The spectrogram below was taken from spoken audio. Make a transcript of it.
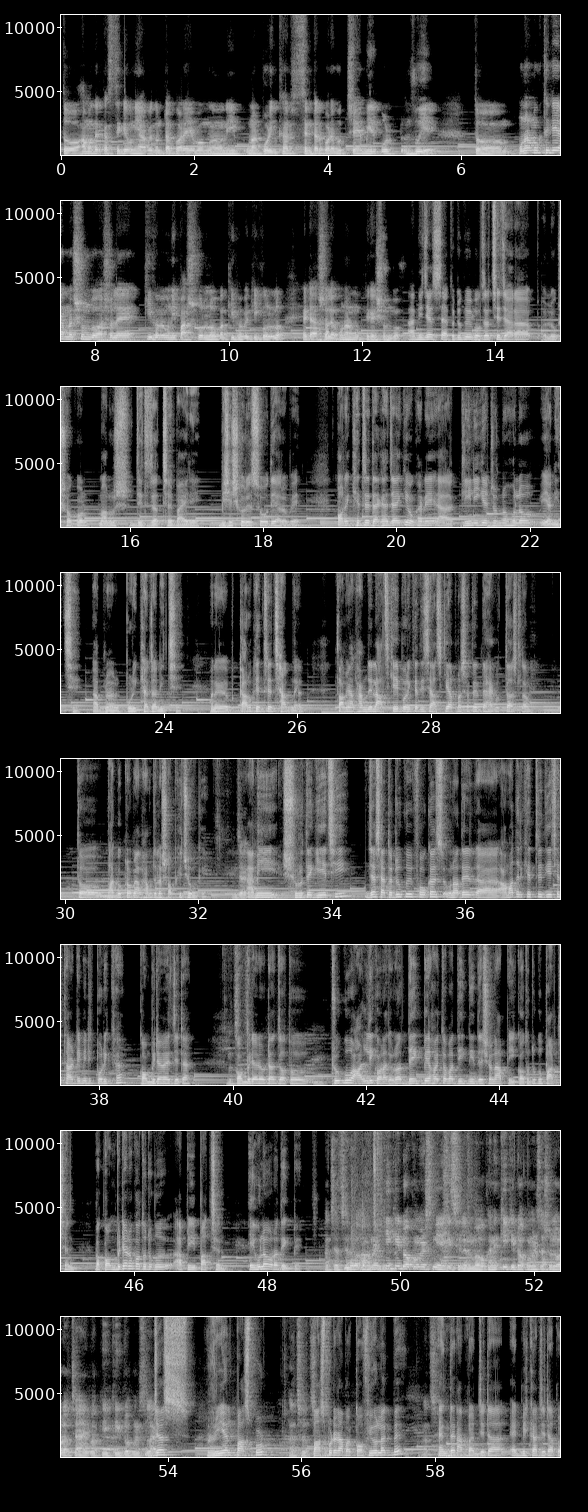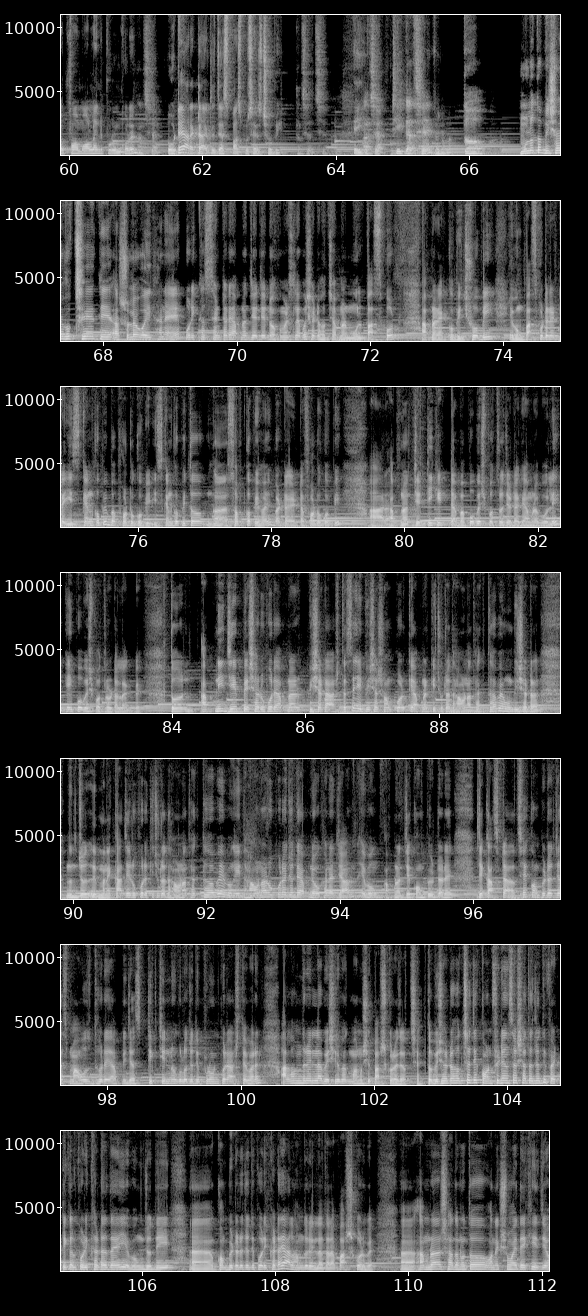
তো আমাদের কাছ থেকে উনি আবেদনটা করে এবং উনি ওনার পরীক্ষার সেন্টার করে হচ্ছে মিরপুর দুইয়ে। তো ওনার মুখ থেকে আমরা শুনব আসলে কীভাবে উনি পাশ করল বা কীভাবে কি করল, এটা আসলে ওনার মুখ থেকে শুনব। আমি জাস্ট এতটুকুই বোঝাচ্ছি, যারা লোক সকল মানুষ যেতে যাচ্ছে বাইরে বিশেষ করে সৌদি আরবে। অনেক ক্ষেত্রে দেখা যায় কি ওখানে ক্লিনিকের জন্য হলো ইয়া নিচ্ছে আপনার পরীক্ষাটা নিচ্ছে। মানে কারও ক্ষেত্রে ছাড় নাই। তো আমি আলহামদুলিল্লাহ আজকেই পরীক্ষা দিয়েছি আজকে আপনার সাথে দেখা করতে আসলাম। তো ভাগ্যক্রমে আলহামদুলিল্লাহ সব কিছু ওকে আমি শুরুতে গিয়েছি জাস্ট এতটুকুই ফোকাস ওনাদের আমাদের ক্ষেত্রে দিয়েছে থার্টি মিনিট পরীক্ষা কম্পিউটারে যেটা। কম্পিউটারে ওটা যতটুকু আর্লি করা যায় ওরা দেখবে হয়তো বা দিক নির্দেশনা আপনি কতটুকু পারছেন। বা কম্পিউটারও কতটুকু আপনি পাচ্ছেন এগুলো ওরা দেখবে। আচ্ছা আচ্ছা। কি কি ডকুমেন্টস নিয়ে গেছিলেন বা ওখানে কি কি ডকুমেন্টস আসলে ওরা চায় বা কি কি ডকুমেন্টস লাগে? জাস্ট রিয়েল পাসপোর্ট আচ্ছা আচ্ছা। পাসপোর্টের আবার কপিও লাগবে আচ্ছা। অ্যান্ড দেন আপনার যেটা অ্যাডমিট কার্ড যেটা আপনার ফর্ম অনলাইনে পূরণ করেন আচ্ছা। ওটাই আরেকটা একটা জাস্ট পাসপোর্ট সাইজের ছবি। আচ্ছা আচ্ছা। এই। আচ্ছা ঠিক আছে। ধন্যবাদ। তো মূলত বিষয় হচ্ছে যে আসলে ওইখানে পরীক্ষা সেন্টারে আপনার যে যে ডকুমেন্টস লাগবে সেটা হচ্ছে আপনার মূল পাসপোর্ট আপনার এক কপি ছবি এবং পাসপোর্টের একটা স্ক্যান কপি বা ফটোকপি স্ক্যান কপি তো সফট কপি হয় বাট একটা ফটোকপি আর আপনার যে টিকিটটা বা প্রবেশপত্র যেটাকে আমরা বলি, এই প্রবেশপত্রটা লাগবে। তো আপনি যে পেশার উপরে আপনার ভিসাটা আসতেছে, এই ভিসা সম্পর্কে আপনার কিছুটা ধারণা থাকতে হবে এবং ভিসাটা মানে কাজের উপরে কিছুটা ধারণা থাকতে হবে এবং এই ধারণার উপরে যদি আপনি ওখানে যান এবং আপনার যে কম্পিউটারে যে কাজটা আছে কম্পিউটার জাস্ট মাউস ধরে আপনি জাস্ট টিক চিহ্নগুলো যদি পূরণ করে আসতে পারেন, আলহামদুলিল্লাহ বেশিরভাগ মানুষই পাস করে যাচ্ছে। তো বিষয়টা হচ্ছে যে কনফিডেন্সের সাথে যদি প্র্যাকটিক্যাল পরীক্ষাটা দেয় এবং যদি কম্পিউটারে যদি পরীক্ষা দেয়, আলহামদুলিল্লাহ তারা পাস করবে। আমরা সাধারণত অনেক সময় দেখি যে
